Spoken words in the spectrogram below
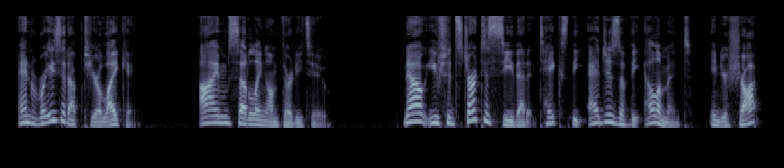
and raise it up to your liking. I'm settling on 32. Now you should start to see that it takes the edges of the element in your shot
